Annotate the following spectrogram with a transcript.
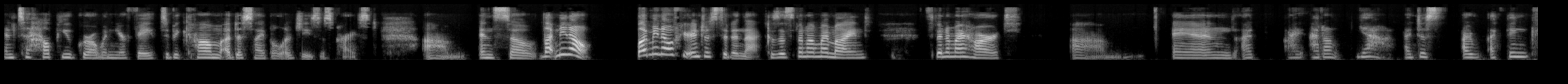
and to help you grow in your faith, to become a disciple of Jesus Christ. Um, and so let me know let me know if you're interested in that because it's been on my mind. It's been in my heart. Um and I, I i don't yeah i just i i think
